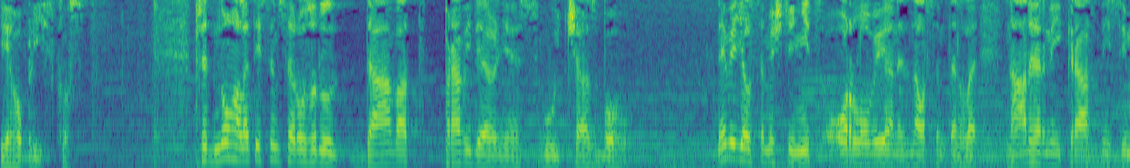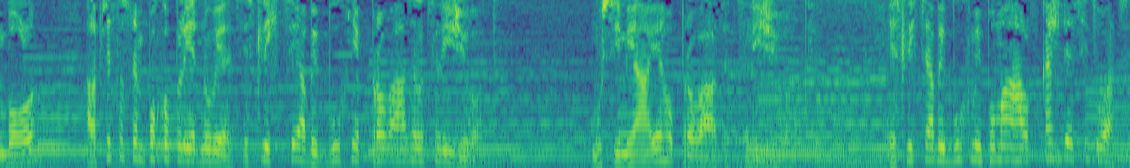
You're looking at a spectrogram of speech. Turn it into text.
jeho blízkost. Před mnoha lety jsem se rozhodl dávat pravidelně svůj čas Bohu. Nevěděl jsem ještě nic o orlovi a neznal jsem tenhle nádherný, krásný symbol, ale přesto jsem pochopil jednu věc. Jestli chci, aby Bůh mě provázel celý život, musím já jeho provázet celý život. Jestli chci, aby Bůh mi pomáhal v každé situaci,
